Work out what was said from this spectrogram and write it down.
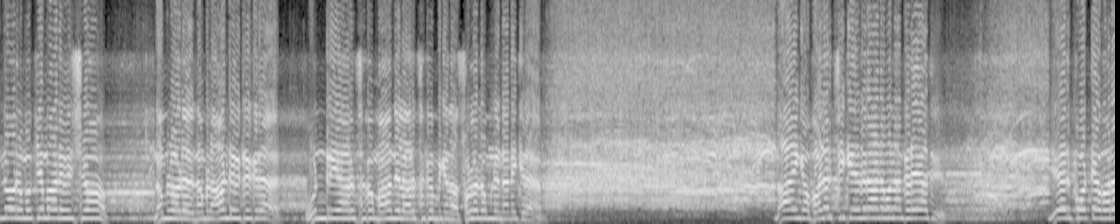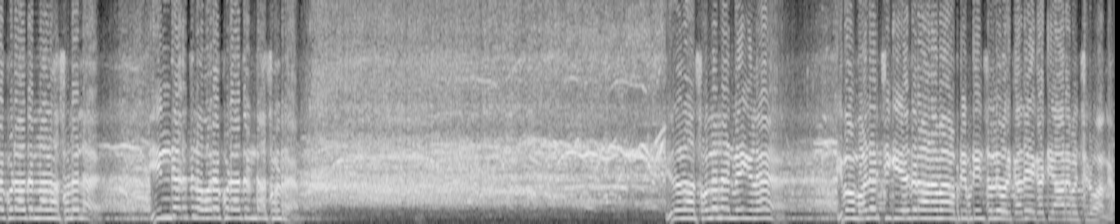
இன்னொரு முக்கியமான விஷயம் நம்மளோட நம்மள ஆண்டுகிட்டு இருக்கிற ஒன்றிய அரசுக்கும் மாநில அரசுக்கும் நான் சொல்லணும்னு நினைக்கிறேன். நான் இங்க வளர்ச்சிக்கு எதிரானவெல்லாம் கிடையாது. ஏர்போர்ட்டே வரக்கூடாதுன்னு நான் சொல்லல. இந்த இடத்துல வரக்கூடாதுன்னு நான் சொல்றேன். இதை நான் சொல்லலன்னு வைங்களேன். இவன் வளர்ச்சிக்கு எதிரானவன் அப்படி இப்படின்னு சொல்லி ஒரு கதையை கட்டி ஆரம்பிச்சிருவாங்க.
